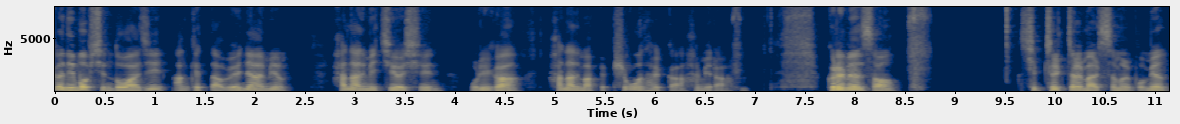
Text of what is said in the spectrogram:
끊임없이 노하지 않겠다. 왜냐하면 하나님이 지으신 우리가 하나님 앞에 피곤할까 함이라. 그러면서 17절 말씀을 보면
